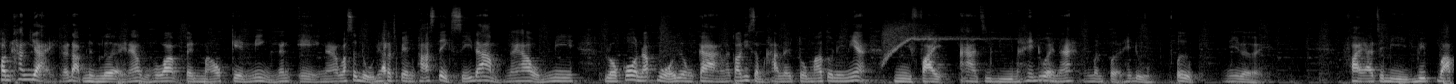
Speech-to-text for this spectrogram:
ค่อนข้างใหญ่ระดับหนึ่งเลยนะครับผมเพราะว่าเป็นเมาส์เกมมิ่งนั่นเองนะวัสดุเนี่ยก็จะเป็นพลาสติกสีดำนะครับผมมีโลโก้นับโหวอยู่ตรงกลาง แล้วก็ที่สำคัญเลยตัวเมาส์ตัวนี้เนี่ยมีไฟ RGB มาให้ด้วยนะมันเปิดให้ดูปึ๊บนี่เลยไฟ RGB วิบวับ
